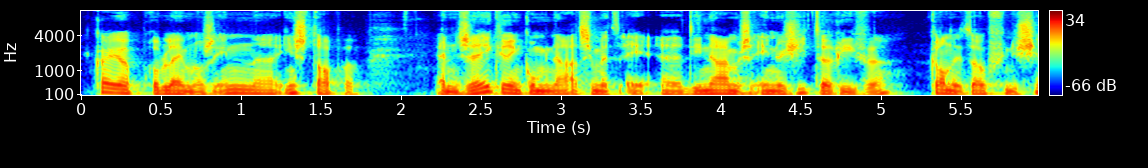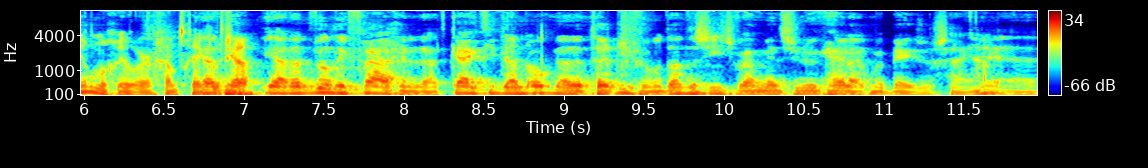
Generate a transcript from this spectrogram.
Kan je probleemloos in, instappen. En zeker in combinatie met uh, dynamische energietarieven kan dit ook financieel nog heel erg aantrekkelijk zijn. Ja, ja, dat wilde ik vragen inderdaad. Kijkt hij dan ook naar de tarieven? Want dat is iets waar mensen nu heel erg mee bezig zijn. Ja. Hè? Uh,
